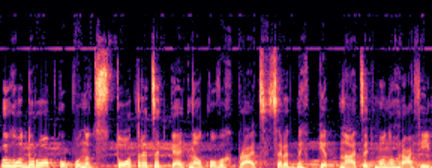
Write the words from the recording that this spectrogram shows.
У його доробку понад 135 наукових праць, серед них 15 монографій.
